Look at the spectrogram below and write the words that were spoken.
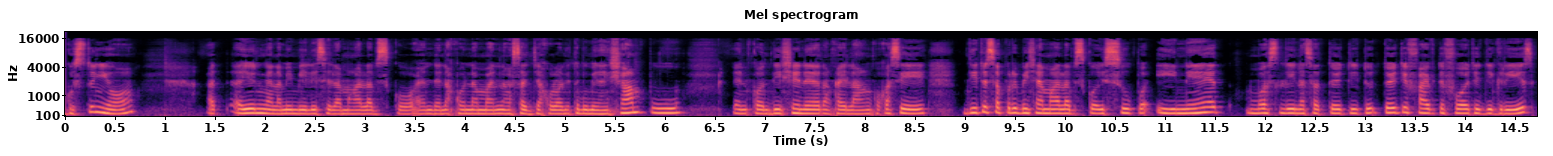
gusto nyo. At ayun nga, namimili sila mga loves ko. And then ako naman, ang sadya ko lang dito bumili ng shampoo and conditioner ang kailangan ko. Kasi dito sa probinsya mga loves ko is super init. Mostly nasa 30 to, 35 to 40 degrees.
